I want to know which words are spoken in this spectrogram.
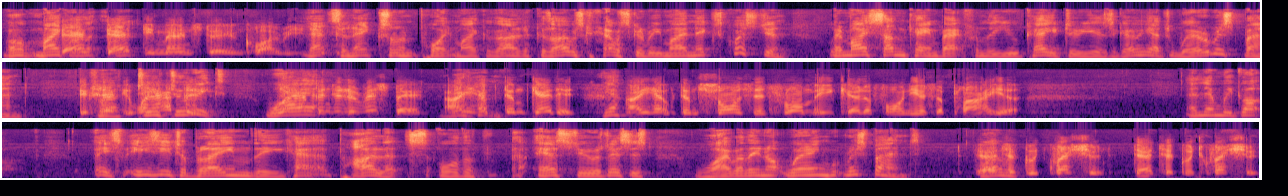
Well, Michael, that, that demands the inquiry. That's an excellent point, Michael, because I was that was going to be my next question. When my son came back from the UK two years ago, he had to wear a wristband Exactly. for two, what two weeks. What happened to the wristband? I helped them get it. Yeah. I helped them source it from a California supplier. And then we got. It's easy to blame the pilots or the air stewardesses. Why were they not wearing wristbands? That's a good question. That's a good question.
